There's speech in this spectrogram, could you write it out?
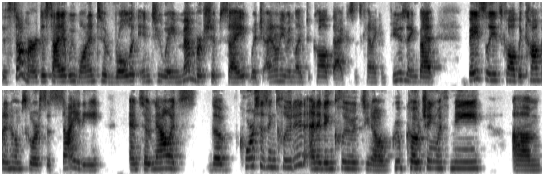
this summer decided we wanted to roll it into a membership site, which I don't even like to call it that because it's kind of confusing. But basically, it's called the Confident Homeschooler Society. And so now it's the course is included, and it includes, you know, group coaching with me, um,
